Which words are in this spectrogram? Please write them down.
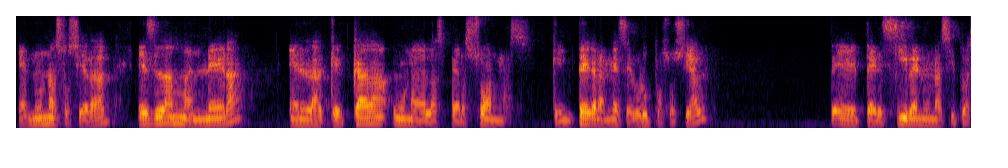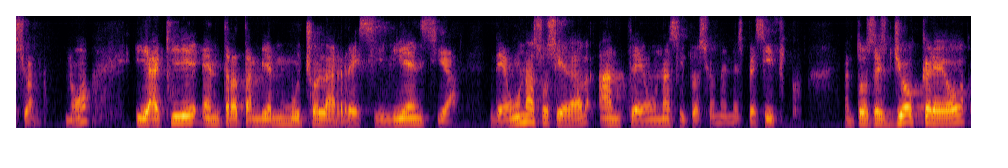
en una sociedad es la manera en la que cada una de las personas que integran ese grupo social eh, perciben una situación, ¿no? Y aquí entra también mucho la resiliencia de una sociedad ante una situación en específico. Entonces, yo creo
